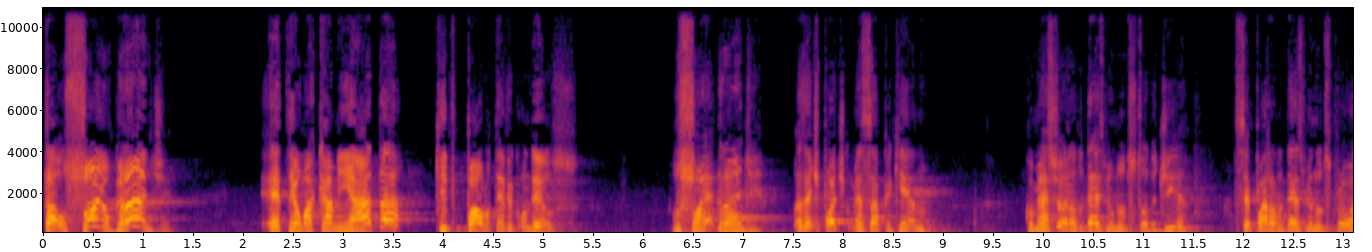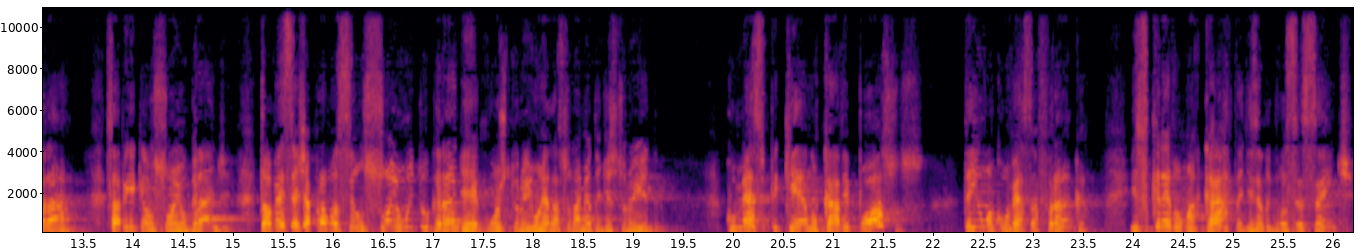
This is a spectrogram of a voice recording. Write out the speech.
Tá, o sonho grande é ter uma caminhada que Paulo teve com Deus. O sonho é grande, mas a gente pode começar pequeno. Comece orando 10 minutos todo dia. Separando 10 minutos para orar. Sabe o que é um sonho grande? Talvez seja para você um sonho muito grande reconstruir um relacionamento destruído. Comece pequeno, cave poços. Tenha uma conversa franca. Escreva uma carta dizendo o que você sente.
